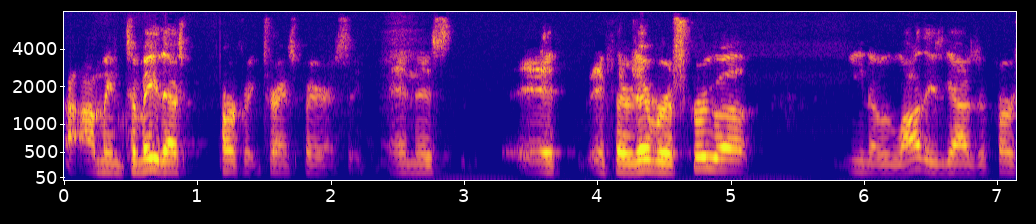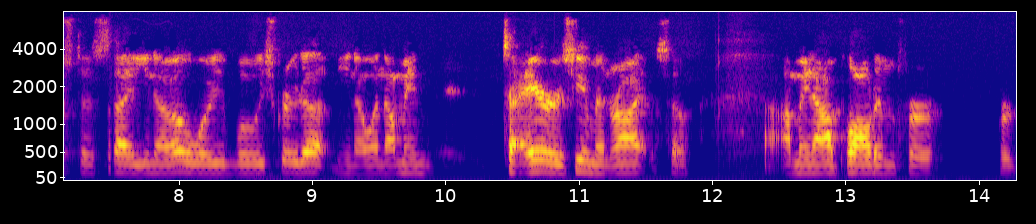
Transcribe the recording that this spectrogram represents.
I mean, to me, that's perfect transparency. And this, if if there's ever a screw up, you know, a lot of these guys are first to say, you know, oh, we well, we screwed up, you know, and I mean, to err is human, right? So, I mean, I applaud him for for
